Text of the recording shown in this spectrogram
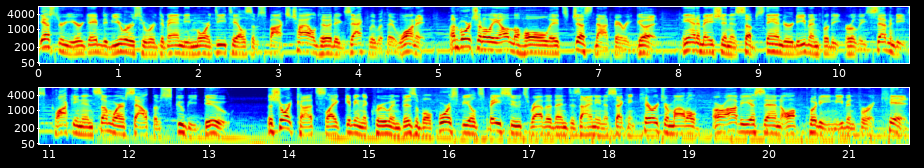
Yesteryear gave the viewers who were demanding more details of Spock's childhood exactly what they wanted. Unfortunately, on the whole, it's just not very good. The animation is substandard even for the early 70s, clocking in somewhere south of Scooby Doo. The shortcuts, like giving the crew invisible force field spacesuits rather than designing a second character model, are obvious and off putting even for a kid.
